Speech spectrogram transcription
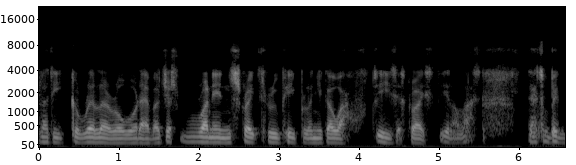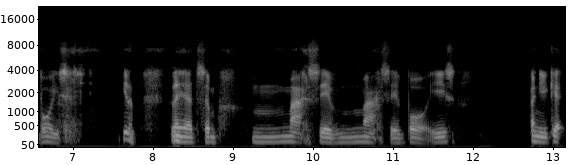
bloody gorilla or whatever, just running straight through people, and you go, "Oh, Jesus Christ!" You know, that's they had some big boys. you know, they had some massive, massive boys, and you get,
